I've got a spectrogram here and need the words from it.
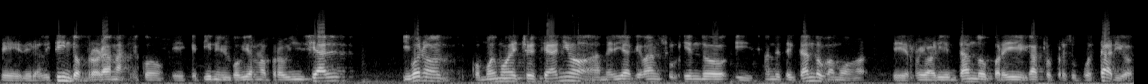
de, los distintos programas que, que, tiene el gobierno provincial. Y bueno, como hemos hecho este año, a medida que van surgiendo y se van detectando, vamos eh, reorientando por ahí el gasto presupuestario.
